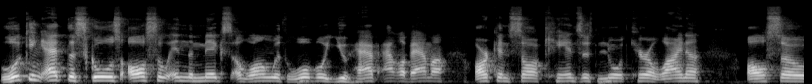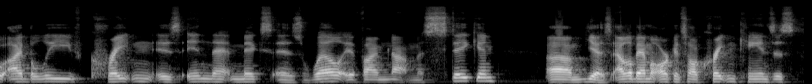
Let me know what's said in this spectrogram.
Looking at the schools also in the mix, along with Louisville, you have Alabama, Arkansas, Kansas, North Carolina. Also, I believe Creighton is in that mix as well, if I'm not mistaken. Um, yes, Alabama, Arkansas, Creighton, Kansas,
